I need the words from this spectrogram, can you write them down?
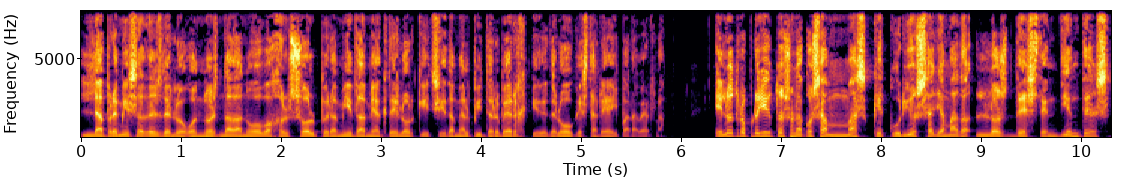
La premisa, desde luego, no es nada nuevo bajo el sol, pero a mí dame a Taylor Kitsch y dame al Peter Berg y desde luego que estaré ahí para verla. El otro proyecto es una cosa más que curiosa llamada Los Descendientes,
